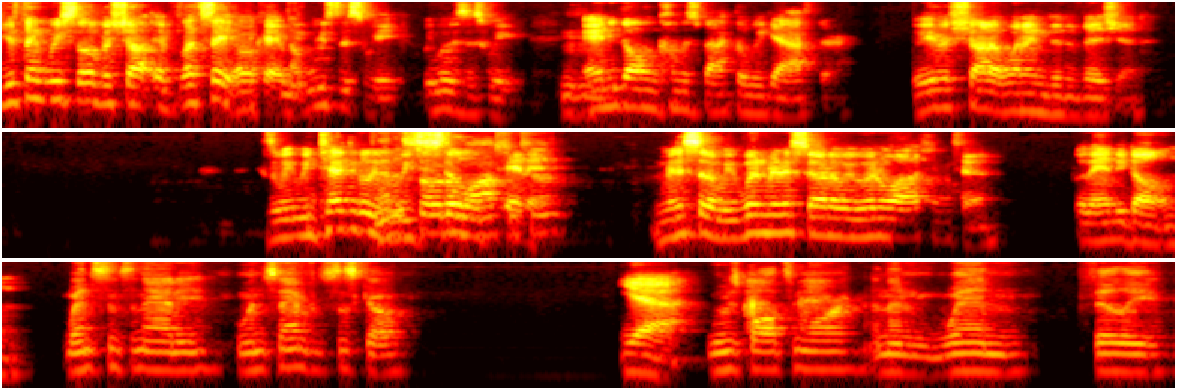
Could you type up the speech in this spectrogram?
Do you think we still have a shot? If let's say, okay, No. we lose this week, we lose this week. mhm. Andy Dalton comes back the week after. We have a shot at winning the division. Because we, we technically we Minnesota, still in it. Washington. Minnesota, we win Minnesota, we win Washington. with Andy Dalton. Win Cincinnati, win San Francisco, Yeah, lose Baltimore, and then win Philly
